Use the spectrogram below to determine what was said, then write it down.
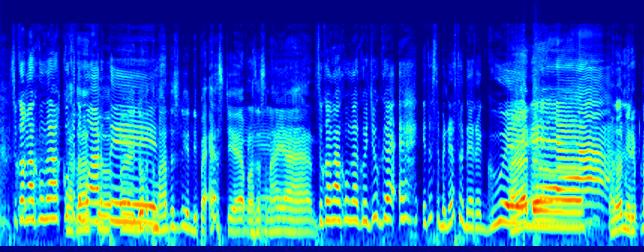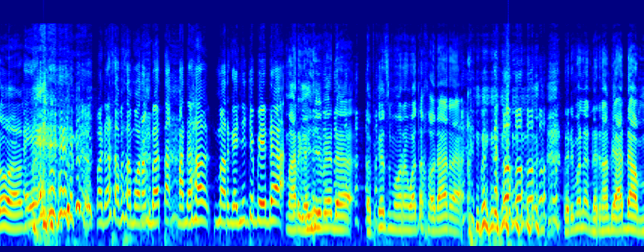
suka ngaku-ngaku ketemu Ngaku-ngaku, artis. Eh, gue ketemu artis nih di PSC ya, Plaza Iya. Senayan. Suka ngaku-ngaku juga, eh itu sebenarnya saudara gue. Aduh. Iya. Padahal mirip doang. Iya. Padahal sama-sama orang Batak, padahal marganya aja beda. Marganya beda, tapi kan semua orang Batak saudara. Dari mana? Dari Nabi Adam.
